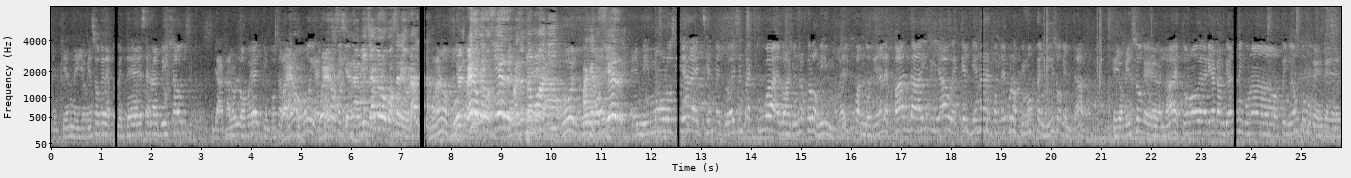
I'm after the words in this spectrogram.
¿Me entiendes? Y yo pienso que después de cerrar Beach House, ya Carlos López el tiempo se la acabó y hay Bueno, si cierra Bicha, yo lo voy a celebrar. Bueno, Yo full. espero que lo cierre, para eso estamos aquí, Full, para que lo cierre. Él mismo lo cierra, él siempre, el brother siempre actúa, en los almendros fue lo mismo. Él cuando tiene la espalda ahí pillado es que él viene a responder por los mismos permisos que él da. Que yo pienso que, ¿verdad? Esto no debería cambiar una opinión como que, que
